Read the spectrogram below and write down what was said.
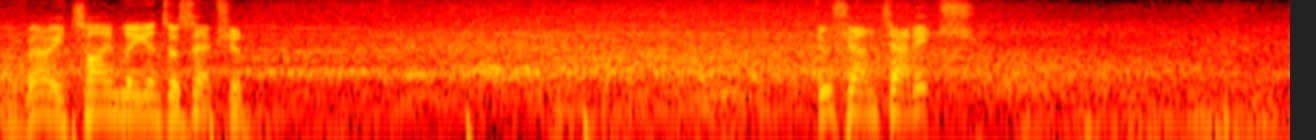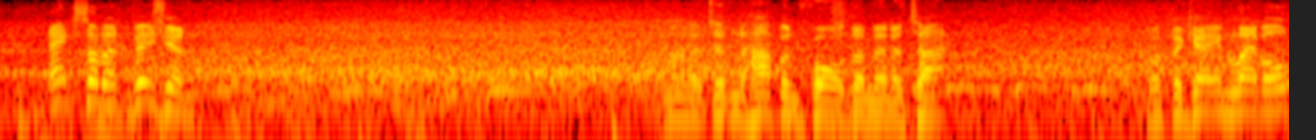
A very timely interception. Dusan Tadic. Excellent vision. Well, it didn't happen for them in attack. With the game level,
